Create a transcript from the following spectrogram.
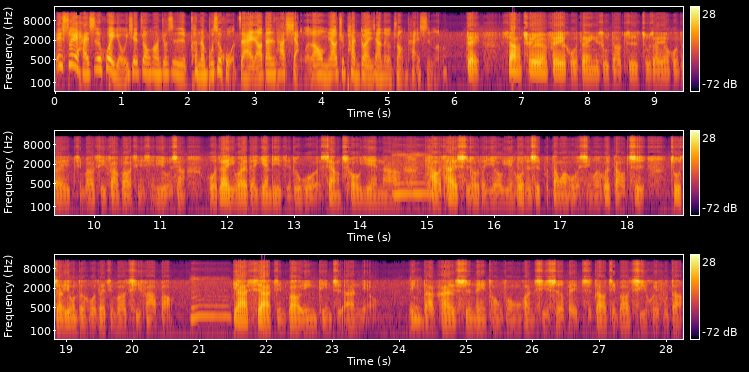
哎，所以还是会有一些状况，就是可能不是火灾，然后但是他响了，然后我们要去判断一下那个状态是吗？对，像确认非火灾因素导致住宅用火灾警报器发报情形，例如像火灾以外的烟粒子，如果像抽烟啊、炒菜时候的油烟，或者是不当玩火行为，会导致住宅用的火灾警报器发报。嗯，压下警报音停止按钮。并打开室内通风换气设备，直到警报器恢复到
